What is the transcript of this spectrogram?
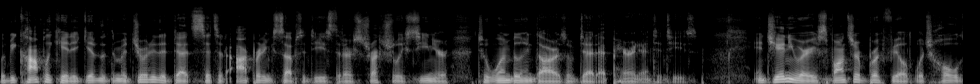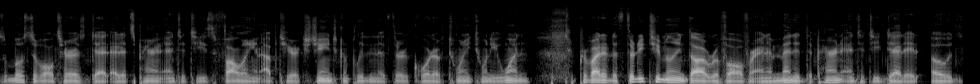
would be complicated given that the majority of the debt sits at operating subsidies that are structurally senior to $1 billion of debt at parent entities. In January, sponsor Brookfield, which holds most of Altera's debt at its parent entities following an up tier exchange completed in the third quarter of 2021, provided a $32 million revolver and amended the parent entity debt it owed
